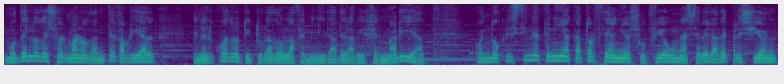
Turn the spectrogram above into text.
modelo de su hermano Dante Gabriel en el cuadro titulado La feminidad de la Virgen María. Cuando Cristina tenía 14 años sufrió una severa depresión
